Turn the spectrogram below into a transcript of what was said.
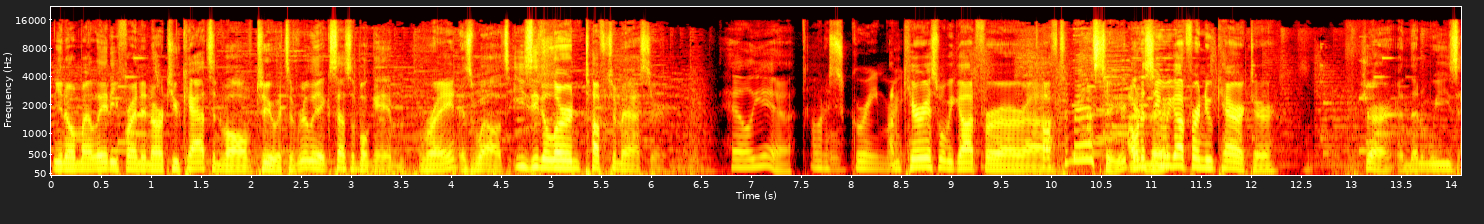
you know, my lady friend and our two cats involved too. It's a really accessible game Right? as well. It's easy to learn, tough to master. Hell yeah! I want to scream. Right I'm now. curious what we got for our. Uh, tough to master. You're I want to see what we got for a new character. Sure, and then we's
